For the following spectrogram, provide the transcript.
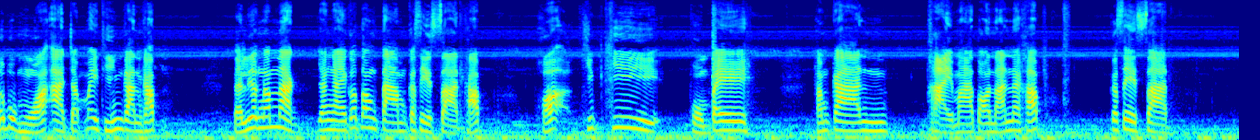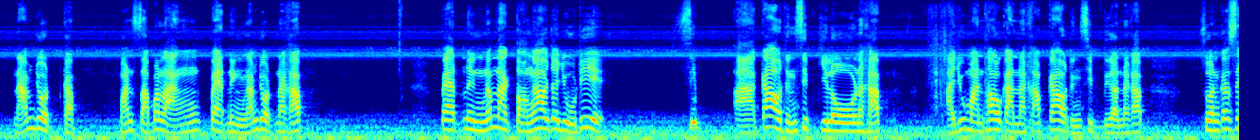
ระบบหัวอาจจะไม่ทิ้งกันครับ แต่เรื่องน้ำหนักยังไงก็ต้องตามเกษตรศาสตร์ครับ เพราะคลิปที่ผมไปทำการถ่ายมาตอนนั้นนะครับ เกษตรศาสตร์น้ำหยดกับมันสับปะหลัง 81 น้ำหยดนะครับ 81 น้ำหนักต่อเงาจะอยู่ที่ 10 อ่า9ถึง 10 กิโลนะครับ อายุมันเท่ากันนะครับ9ถึง10 เดือนนะครับ ส่วนเกษ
